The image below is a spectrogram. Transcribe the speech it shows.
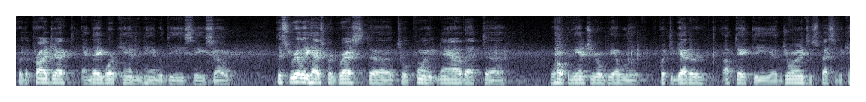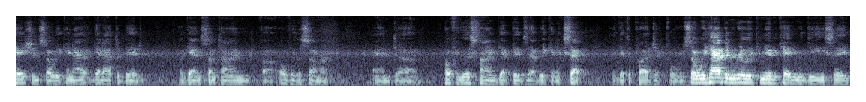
for the project, and they work hand in hand with DEC. So this really has progressed uh, to a point now that uh, we're hoping the engineer will be able to put together, update the uh, drawings and specifications so we can get out to bid again sometime uh, over the summer. And uh, hopefully this time get bids that we can accept and get the project forward. So we have been really communicating with DEC,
